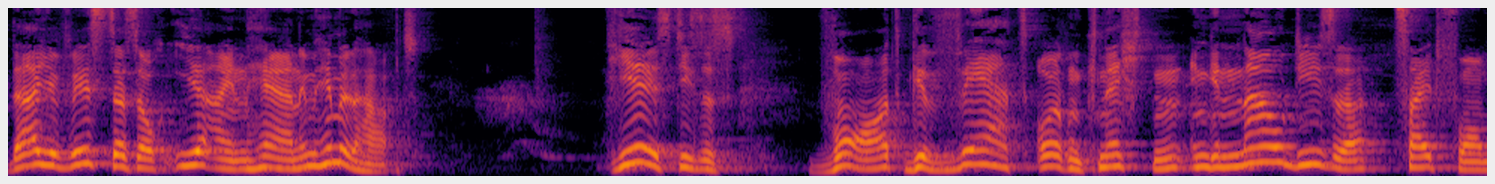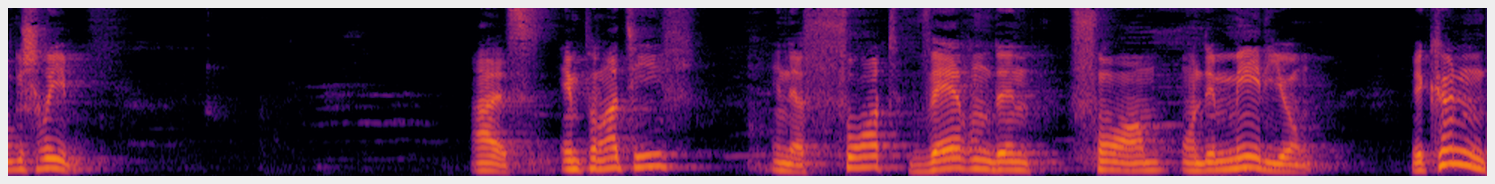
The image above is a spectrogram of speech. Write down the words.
da ihr wisst, dass auch ihr einen Herrn im Himmel habt. Hier ist dieses Wort gewährt euren Knechten in genau dieser Zeitform geschrieben. Als Imperativ in der fortwährenden Form und im Medium. Wir können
